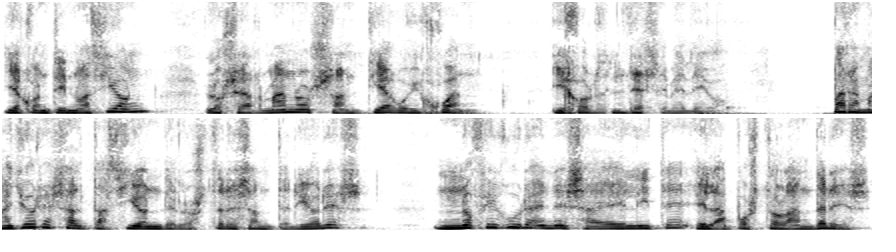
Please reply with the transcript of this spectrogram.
y a continuación los hermanos Santiago y Juan, hijos de Zebedeo. Para mayor exaltación de los tres anteriores, no figura en esa élite el apóstol Andrés,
